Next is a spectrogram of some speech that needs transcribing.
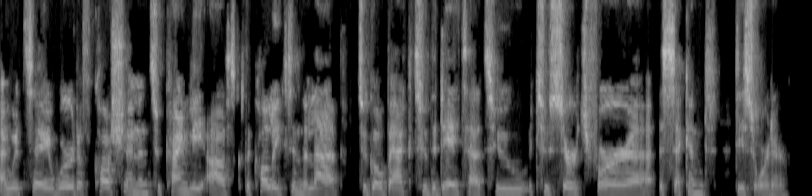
I would say a word of caution and to kindly ask the colleagues in the lab to go back to the data to, to search for uh, a second disorder.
